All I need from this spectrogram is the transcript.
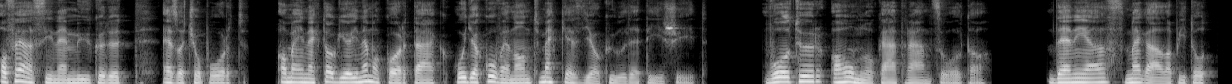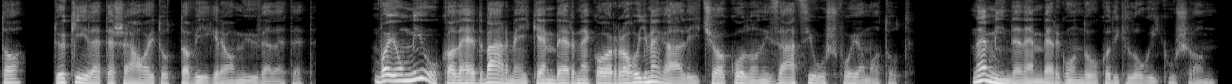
A felszínen működött ez a csoport, amelynek tagjai nem akarták, hogy a Covenant megkezdje a küldetését. Walter a homlokát ráncolta. Daniels megállapította, tökéletesen hajtotta végre a műveletet. Vajon mi oka lehet bármelyik embernek arra, hogy megállítsa a kolonizációs folyamatot? Nem minden ember gondolkodik logikusan.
